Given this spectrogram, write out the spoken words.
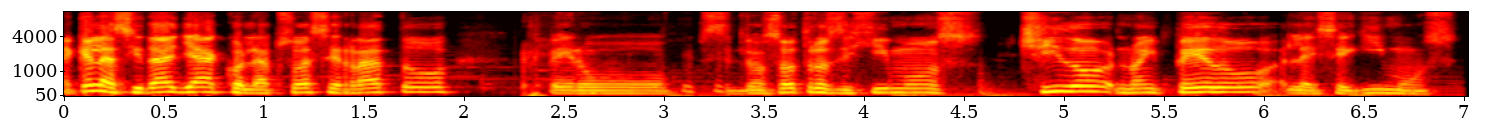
acá en la ciudad ya colapsó hace rato, pero pues, nosotros dijimos, chido, no hay pedo, le seguimos.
